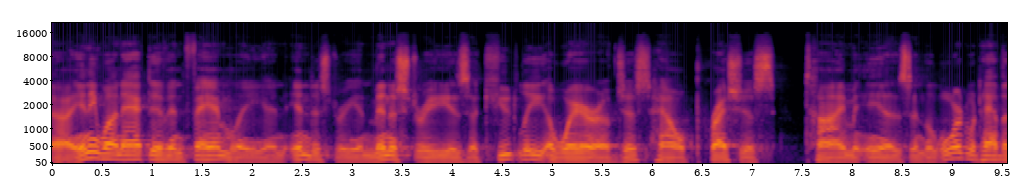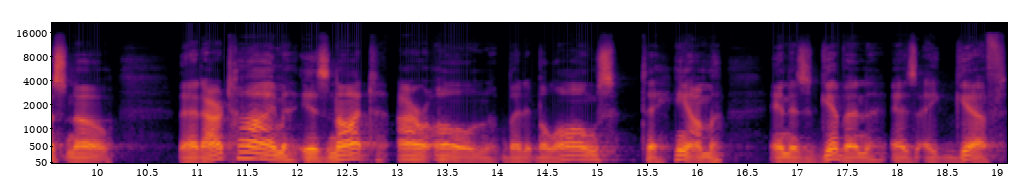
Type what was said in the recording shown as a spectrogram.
Uh, anyone active in family and industry and ministry is acutely aware of just how precious time is. And the Lord would have us know that our time is not our own, but it belongs to Him and is given as a gift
